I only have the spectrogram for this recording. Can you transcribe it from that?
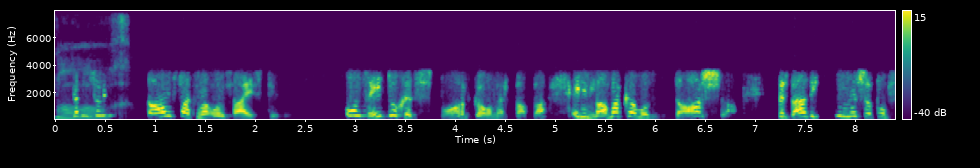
Oh. Kan ons staan vat na ons huis toe? Ons het tog 'n spaarkamer, pappa, en die mamma kan ons daar slaap. Terwyl die kinders op ons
